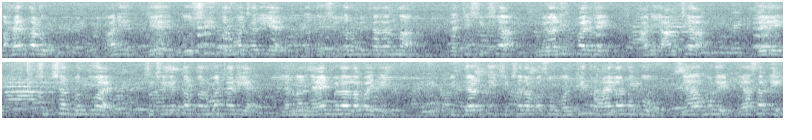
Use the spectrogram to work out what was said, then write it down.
बाहेर काढू आणि जे दोषी कर्मचारी आहे त्या दोषी कर्मचाऱ्यांना त्याची शिक्षा मिळालीच पाहिजे आणि आमच्या जे शिक्षक बंधू आहे शिक्षकेतर कर्मचारी आहे यांना न्याय मिळाला पाहिजे. विद्यार्थी शिक्षणापासून वंचित राहायला नको यामुळे यासाठी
